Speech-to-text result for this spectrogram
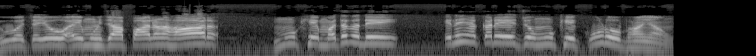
هوءَ چيو ۽ منهنجا پالڻهار مون کي مدد ڏي. ان ڪري جو مون کي ڪوڙو ڀايائون.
